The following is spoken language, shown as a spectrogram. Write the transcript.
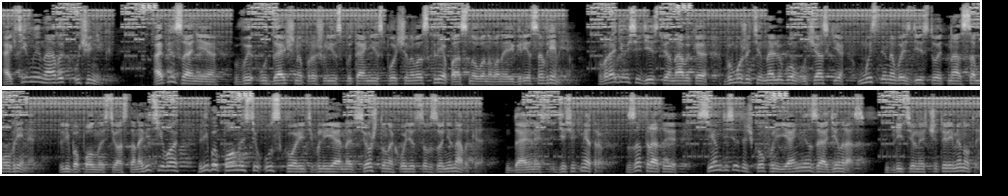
активный навык «Ученик». Описание. Вы удачно прошли испытание испорченного склепа, основанного на игре со временем. В радиусе действия навыка вы можете на любом участке мысленно воздействовать на само время, либо полностью остановить его, либо полностью ускорить, влияя на все, что находится в зоне навыка. Дальность 10 метров. Затраты 70 очков влияния за один раз. Длительность 4 минуты.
